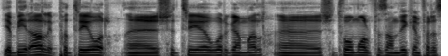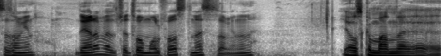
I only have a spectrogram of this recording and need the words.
Jabir Ali på tre år. Eh, 23 år gammal. Eh, 22 mål för Sandviken förra säsongen. Då gör han väl 22 mål för oss den här säsongen, eller? Ja, ska man eh,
